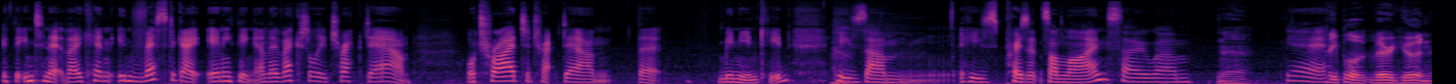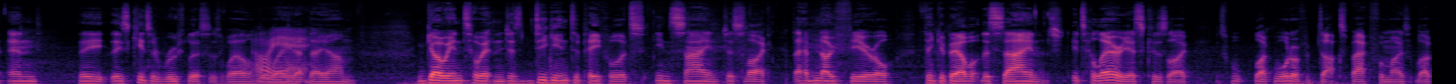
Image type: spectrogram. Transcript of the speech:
with the internet. They can investigate anything, and they've actually tracked down or tried to track down the minion kid, his um, his presence online. So um, Yeah. yeah, People are very good, and the, these kids are ruthless as well. The Oh, way yeah. that they um go into it and just dig into people, it's insane. Just like they have no fear or think about what they're saying. It's, it's hilarious because like it's w- like water off a duck's back for most. Like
